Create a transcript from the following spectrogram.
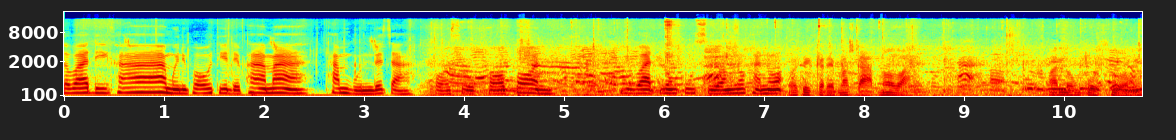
สวัสดีค่ะมือนิพออุทิศได้พามาทำบุญด้วยจ้ะขอสุขขอพรอยู่วัดหลวงปู่สวงเนาะค่ะเนาะวัดที่กระเดมากราบเมื่อวานวัดหลวงปู่สวง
